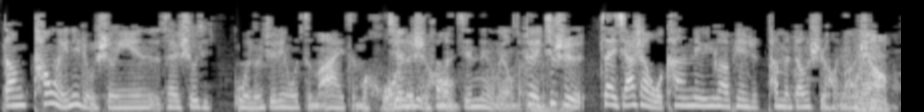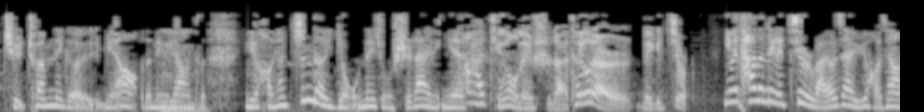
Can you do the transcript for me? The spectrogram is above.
当汤唯那种声音在说起。我能决定我怎么爱怎么活的时候，很坚定那种。对，就是再加上我看的那个预告片是他们当时好像是去穿那个棉袄的那个样子，你好像真的有那种时代里面，他还挺有那时代，他有点那个劲儿，因为他的那个劲儿吧，又在于好像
